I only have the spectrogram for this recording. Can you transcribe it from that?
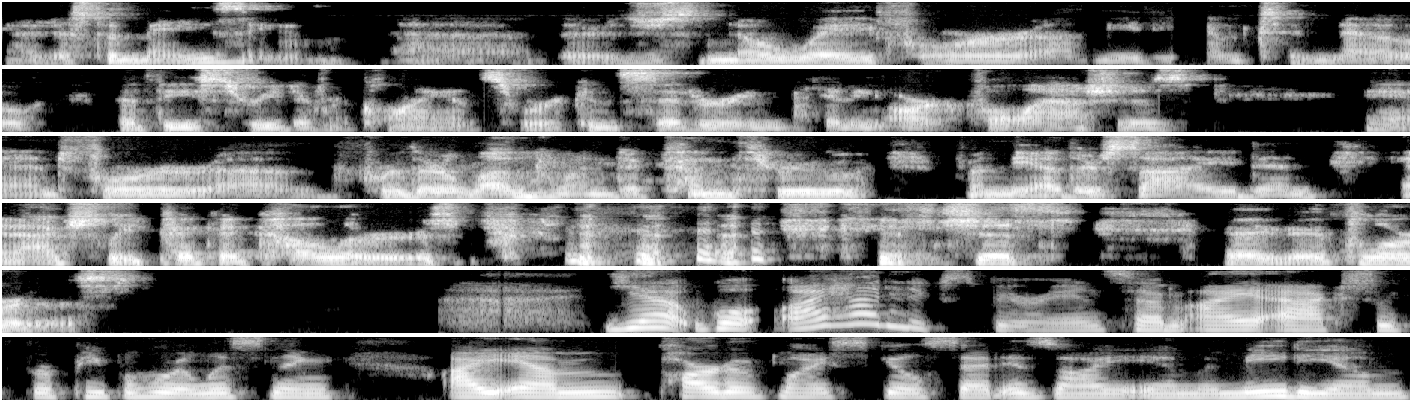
you know, just amazing. Uh, there's just no way for a medium to know that these three different clients were considering getting artful ashes and for uh, for their loved one to come through from the other side and and actually pick a color it's just it floored us yeah well i had an experience um, i actually for people who are listening i am part of my skill set is i am a medium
